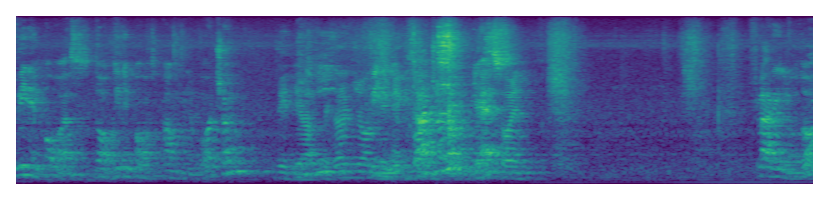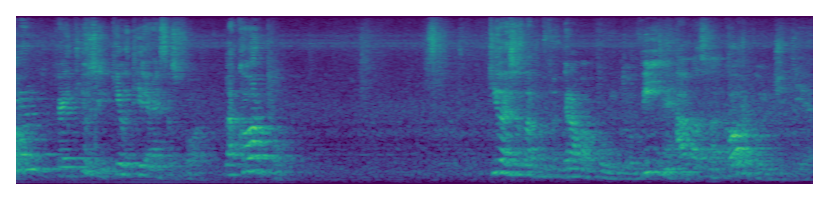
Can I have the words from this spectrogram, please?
vi ne povas? Do, vi ne povas aŭdi la voĉon. Vidi la vizaĝon. Vidi la vizaĝon, yes. Flari l'odoron, kaj tio, kio tio estas for? La korpo. Tio estas la grava punto. Vi ne havas la corpon ĉi tie.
